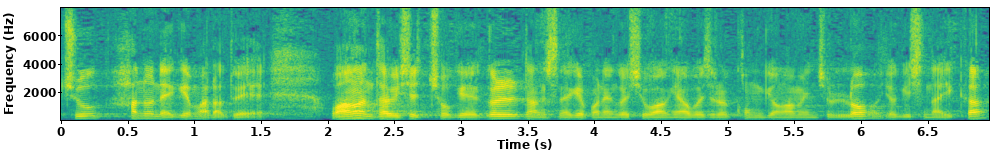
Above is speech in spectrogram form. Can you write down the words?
주 한운에게 말하되 왕은 다윗이 조객을 당신에게 보낸 것이 왕의 아버지를 공경함인 줄로 여기시나이까?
